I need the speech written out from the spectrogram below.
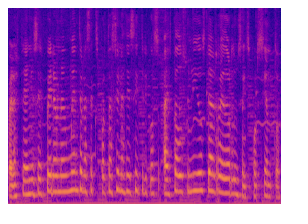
Para este año se espera un aumento en las exportaciones de cítricos a Estados Unidos de alrededor de un 6%,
